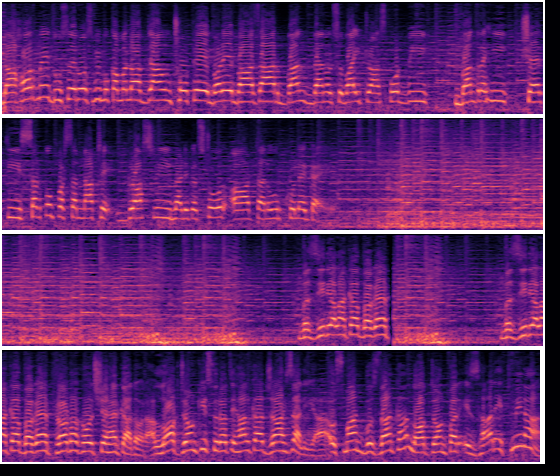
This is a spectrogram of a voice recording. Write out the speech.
लाहौर में दूसरे रोज भी मुकम्मल लॉकडाउन, छोटे बड़े बाज़ार बंद बैन सूबाई, ट्रांसपोर्ट भी बंद रही। शहर की सड़कों पर सन्नाटे, ग्रॉसरी, मेडिकल स्टोर और तनूर खुले गए। वज़ीर अला का बगैर वज़ीर अला का बगैर प्रोटोकॉल शहर का दौरा। लॉकडाउन की सूरत हाल का जायजा लिया। उस्मान बुजदार का लॉकडाउन पर इजहार इतमान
